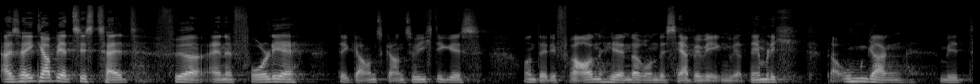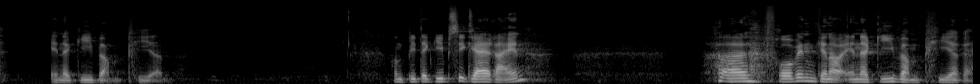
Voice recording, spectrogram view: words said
Also ich glaube, jetzt ist Zeit für eine Folie, die ganz, ganz wichtig ist und die die Frauen hier in der Runde sehr bewegen wird, nämlich der Umgang mit Energievampiren. Und bitte gib sie gleich rein. Äh, Frohwin, genau, Energievampire.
